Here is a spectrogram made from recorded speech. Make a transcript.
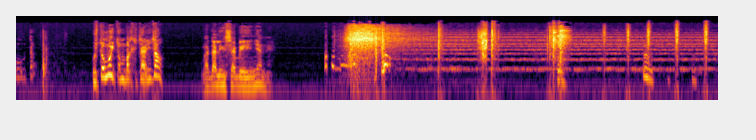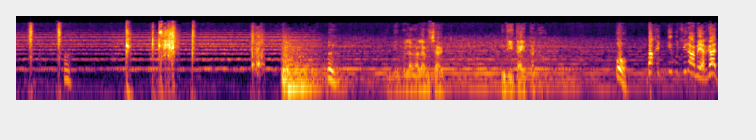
Puta. Gusto mo itumbak kita rito? Madaling sabihin yan eh. Hindi mo lang alam, Sarge. Hindi tayo talo. Oh, bakit hindi mo sinabi agad?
